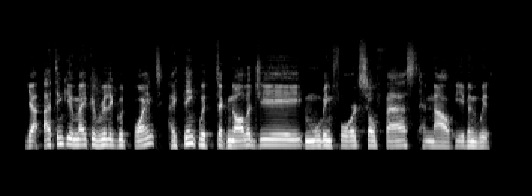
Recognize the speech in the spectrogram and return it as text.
Yeah, I think you make a really good point. I think with technology moving forward so fast, and now even with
